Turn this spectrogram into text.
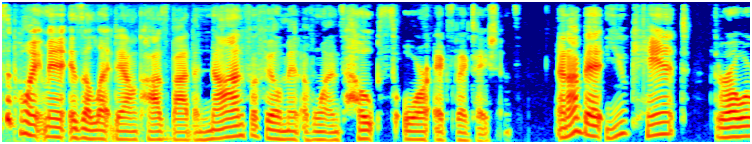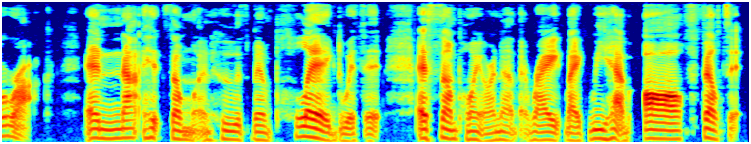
Disappointment is a letdown caused by the non fulfillment of one's hopes or expectations. And I bet you can't throw a rock and not hit someone who has been plagued with it at some point or another, right? Like we have all felt it.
